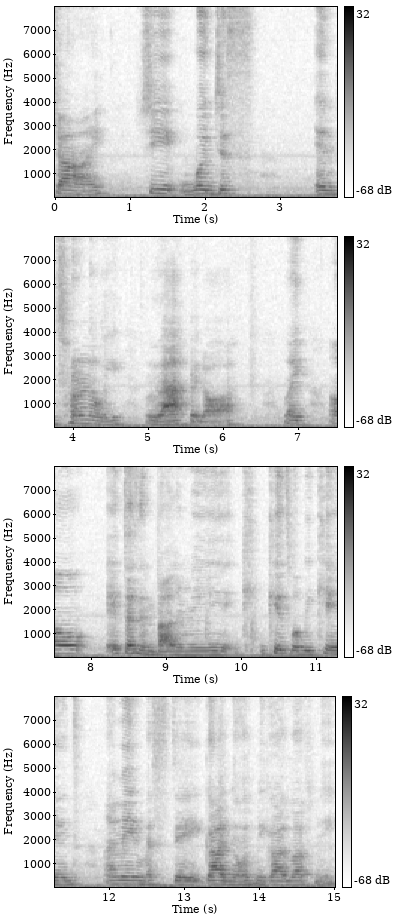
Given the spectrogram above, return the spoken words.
shy she would just internally laugh it off. Like, oh, it doesn't bother me. kids will be kids. I made a mistake. God knows me. God loves me.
